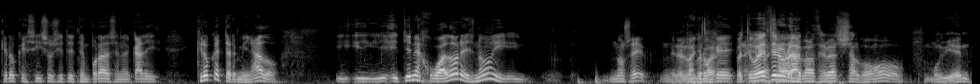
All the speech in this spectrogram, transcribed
creo que seis o siete temporadas en el Cádiz, creo que ha terminado. Y, y- y tiene jugadores, ¿no? Y no sé, Pero el año creo que... Pues te voy a decir una- Cervera se salvó muy bien.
